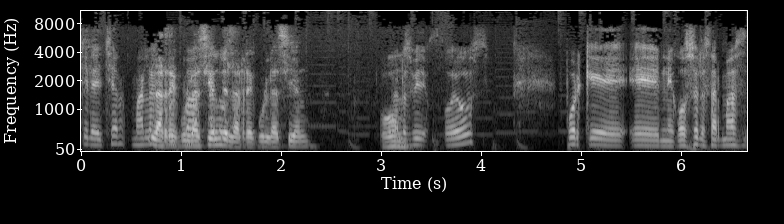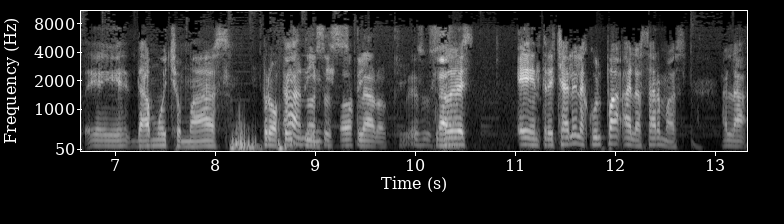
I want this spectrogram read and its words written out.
que le echan más La regulación de los- la regulación. a los videojuegos porque eh, el negocio de las armas eh, da mucho más profit Ah, no, eso es dinero. claro. Eso es Claro. Entonces, entre echarle la culpa a las armas, a la,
